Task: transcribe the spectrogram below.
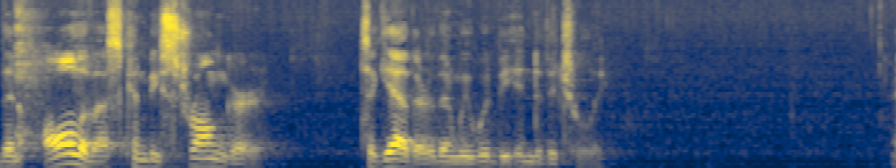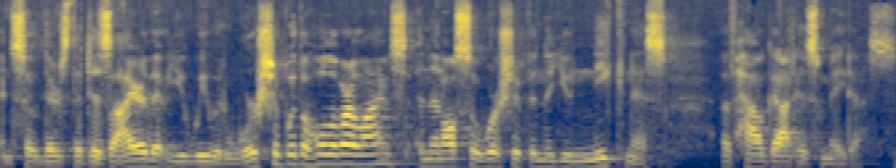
then all of us can be stronger together than we would be individually. And so there's the desire that you, we would worship with the whole of our lives, and then also worship in the uniqueness of how God has made us.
